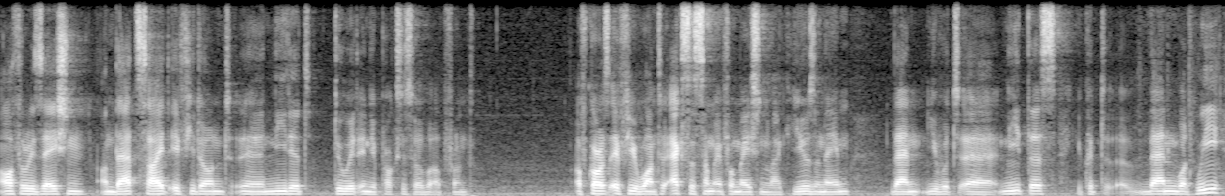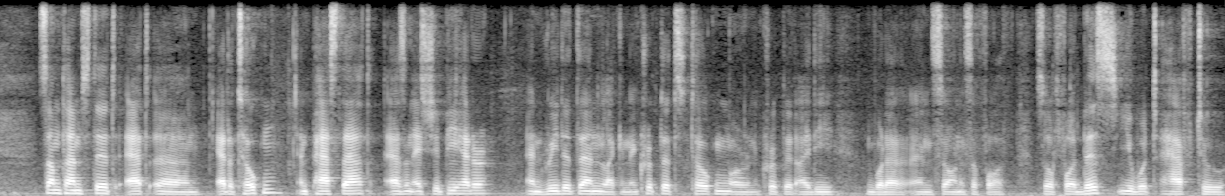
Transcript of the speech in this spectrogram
authorization on that side if you don't uh, need it. Do it in your proxy server upfront. Of course, if you want to access some information like username, then you would uh, need this. You could uh, then, what we sometimes did, add, um, add a token and pass that as an HTTP header and read it then like an encrypted token or an encrypted ID and, whatever, and so on and so forth. So for this, you would have to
